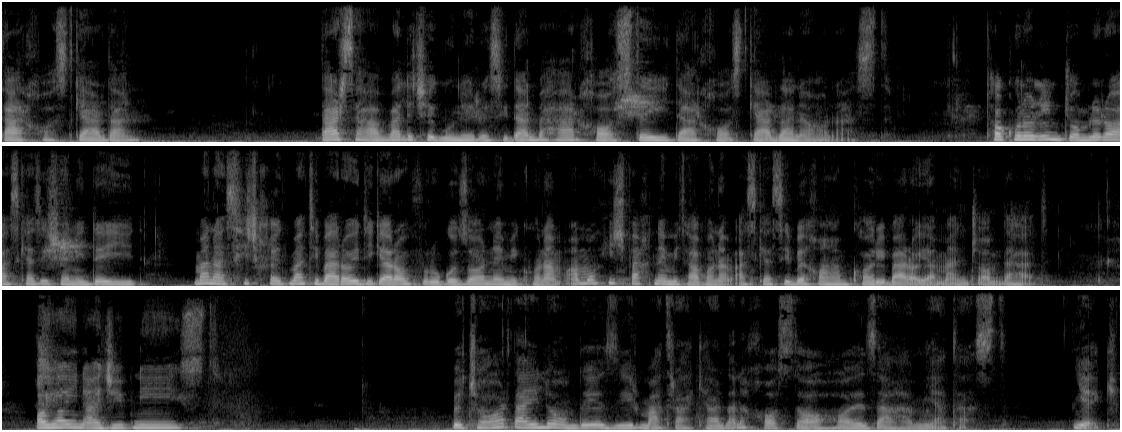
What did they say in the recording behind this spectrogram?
درخواست کردن درس اول چگونه رسیدن به هر خواسته ای درخواست کردن آن است. تا کنون این جمله را از کسی شنیده اید من از هیچ خدمتی برای دیگران فروگذار نمی کنم اما هیچ وقت نمی توانم از کسی بخواهم کاری برایم انجام دهد. آیا این عجیب نیست؟ به چهار دلیل عمده زیر مطرح کردن خواسته های اهمیت است. یک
